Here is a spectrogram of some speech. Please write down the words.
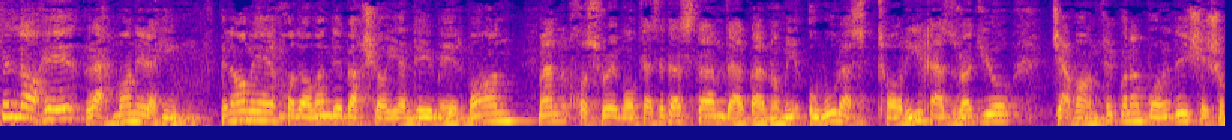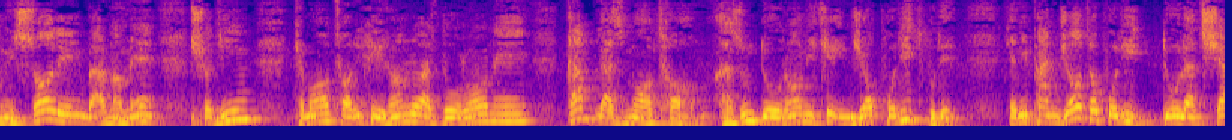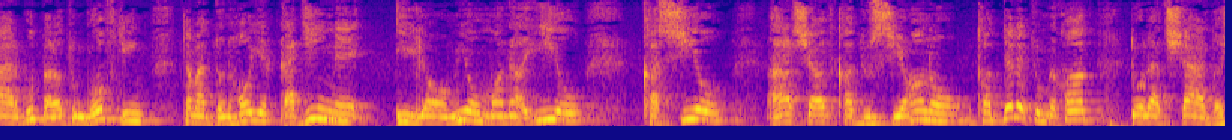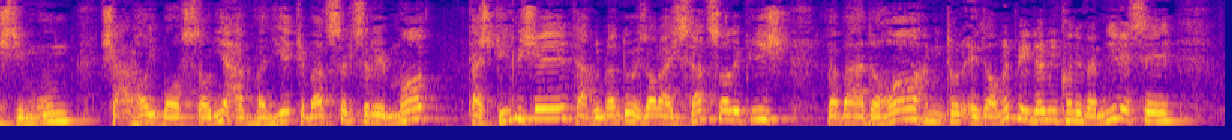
بسم الله الرحمن الرحیم. به نام خداوند بخشاینده مهربان من خسرو معتزد هستم. در برنامه عبور از تاریخ از رادیو جوان. فکر کنم وارد ششمین سال این برنامه شدیم که ما تاریخ ایران رو از دوران قبل از ماد تا از اون دورانی که اینجا پلیت بوده. یعنی پنجاه تا پلیت دولت شهر بود براتون گفتیم. تمدنهای قدیم ایلامی و مانایی و کاسی و عرض شد کادوسیان و تا دلتون بخواد دولت شهر داشتیم. اون شهرهای باستانی اولیه که بعد سلسله ماد تشکیل میشه تقریبا 2800 سال پیش و بعدها همینطور ادامه پیدا می‌کنه و می‌رسه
